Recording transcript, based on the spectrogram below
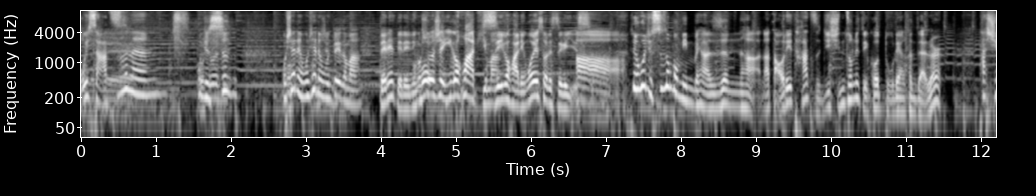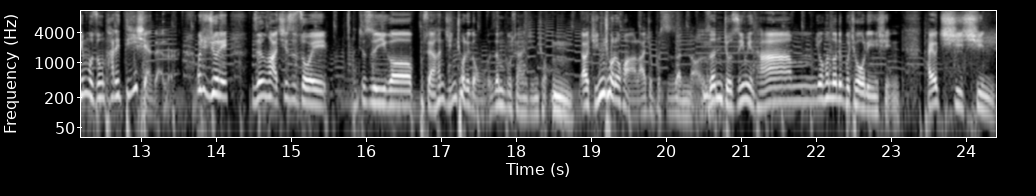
为啥子呢？我就是。我晓得，我晓得，我对的吗？对的，对的。我说的是一个话题吗？是一个话题，我也说的是这个意思。所以我就始终不明白哈，人哈，那到底他自己心中的这颗度量衡在哪儿？他心目中他的底线在哪儿？我就觉得人哈，其实作为就是一个不算很精确的动物，人不算很精确。嗯。要精确的话，那就不是人了。人就是因为他有很多的不确定性，他有七情。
